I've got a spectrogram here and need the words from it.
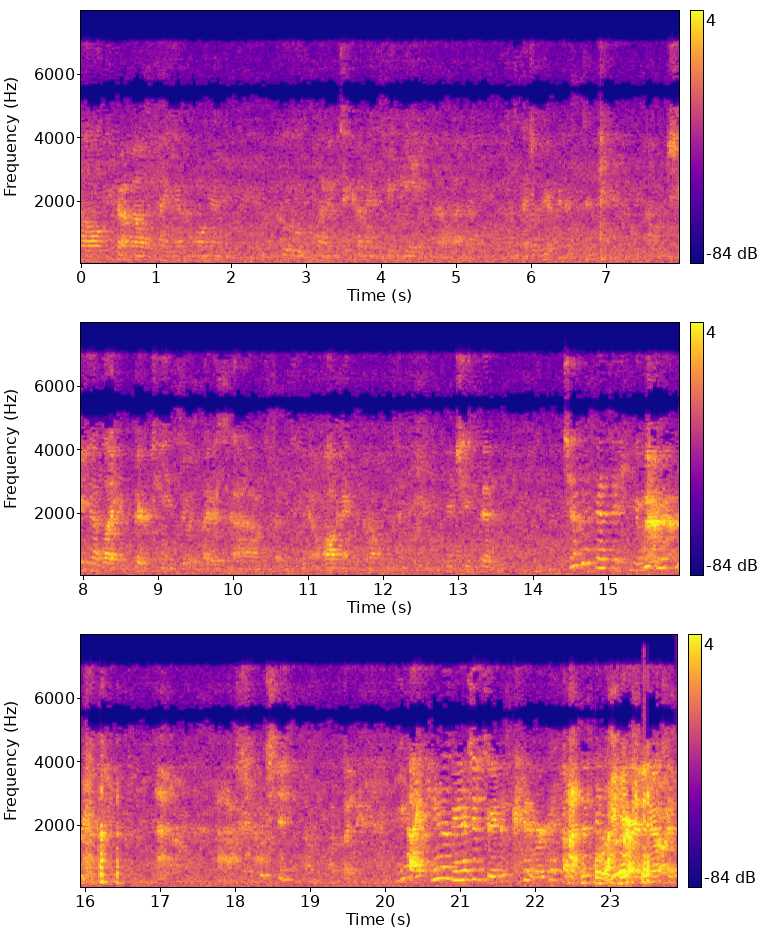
call from a, a young woman who wanted to come and see me on a career Um, she had like 13 suicide attempts and, you know, all kinds of problems. And, and she said, do you have a sense of humor? she, like, yeah, I can't imagine doing this kind of work without this humor, Right. you know. And,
